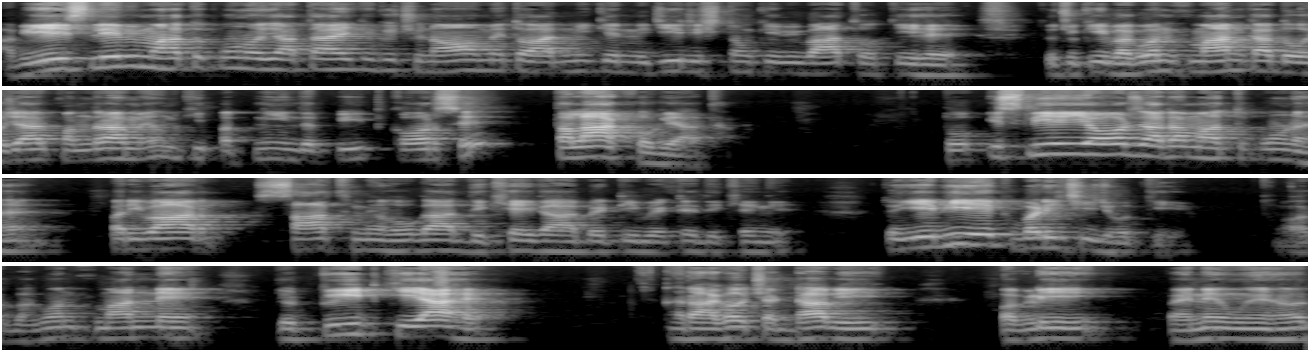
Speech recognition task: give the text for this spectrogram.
अब ये इसलिए भी महत्वपूर्ण हो जाता है क्योंकि चुनाव में तो आदमी के निजी रिश्तों की भी बात होती है। तो चूँकि भगवंत मान का 2015 में उनकी पत्नी इंद्रप्रीत कौर से तलाक हो गया था तो इसलिए ये और ज़्यादा महत्वपूर्ण है। परिवार साथ में होगा, दिखेगा बेटी बेटे दिखेंगे। तो ये भी एक बड़ी चीज़ होती है। और भगवंत मान ने जो ट्वीट किया है, राघव चड्ढा भी पगड़ी पहने हुए हैं और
